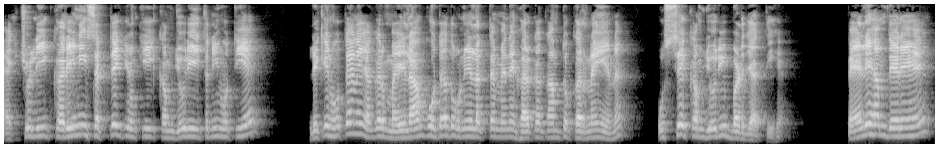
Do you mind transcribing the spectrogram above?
एक्चुअली कर ही नहीं सकते क्योंकि कमज़ोरी इतनी होती है। लेकिन होता है ना, अगर महिलाओं को होता है तो उन्हें लगता है मैंने घर का काम तो करना ही है ना, उससे कमज़ोरी बढ़ जाती है। पहले हम दे रहे हैं,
